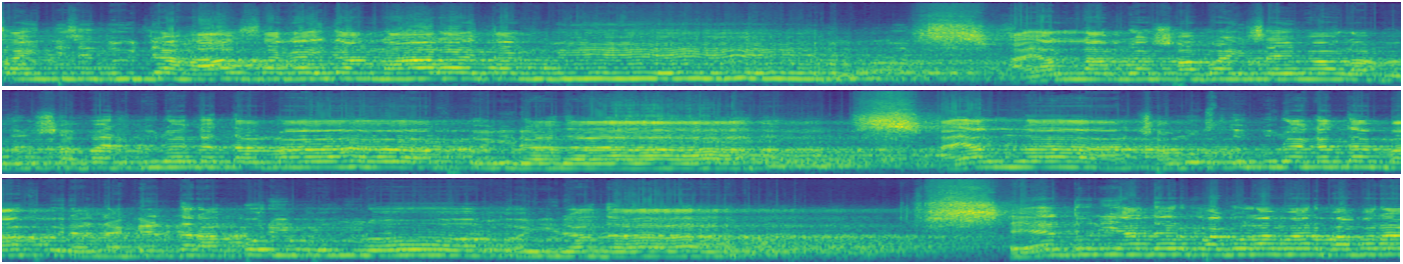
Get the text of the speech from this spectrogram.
চাইতেছি দুইটা হাত জাগাই দেন, নারায় থাকবি আয় আল্লাহ আমরা সবাই চাই, মাওলা, আমাদের সবার কথা মাফ কইরা দাও আয় আল্লাহ, সমস্ত কথা মাফ কইরা নাকের দ্বারা পরিপূর্ণ কইরা দাও এ দুনিয়াদার পাগল আমার বাবারা,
